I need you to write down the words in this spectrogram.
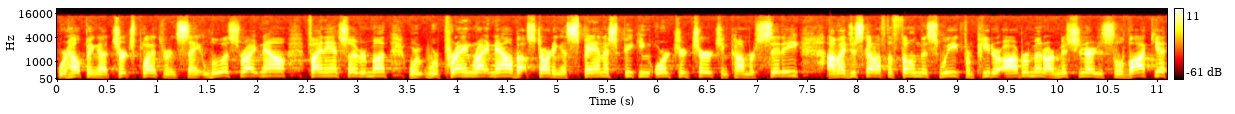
We're helping a church planter in St. Louis right now, financially every month. We're, we're praying right now about starting a Spanish speaking orchard church in Commerce City. Um, I just got off the phone this week from Peter Oberman, our missionary to Slovakia.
